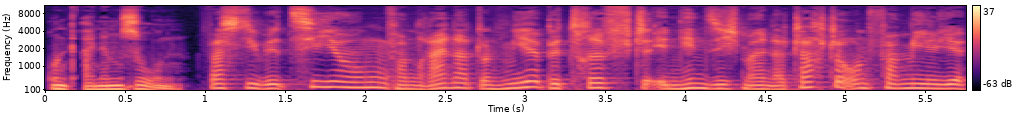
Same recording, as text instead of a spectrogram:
und einem Sohn. Was die Beziehung von Reinhard und mir betrifft, in Hinsicht meiner Tochter und Familie,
